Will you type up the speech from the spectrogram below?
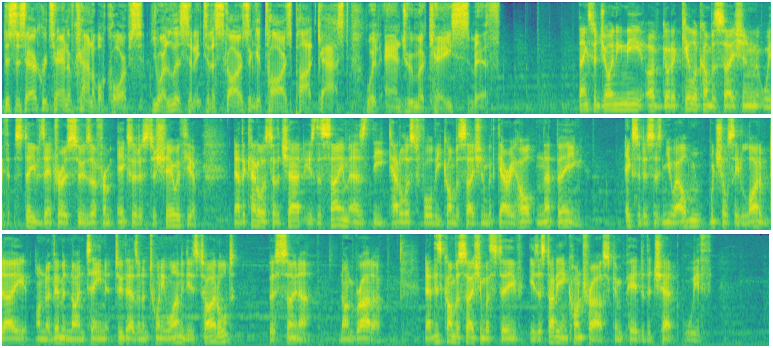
This is Erik Rutan of Cannibal Corpse. You are listening to the Scars and Guitars podcast with Andrew McKay Smith. Thanks for joining me. I've got a killer conversation with Steve Zetro Souza from Exodus to share with you. Now, the catalyst to the chat is the same as the catalyst for the conversation with Gary Holt, and that being Exodus's new album, which shall see light of day on November 19, 2021. It is titled Persona Non Grata. Now, this conversation with Steve is a study in contrast compared to the chat with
